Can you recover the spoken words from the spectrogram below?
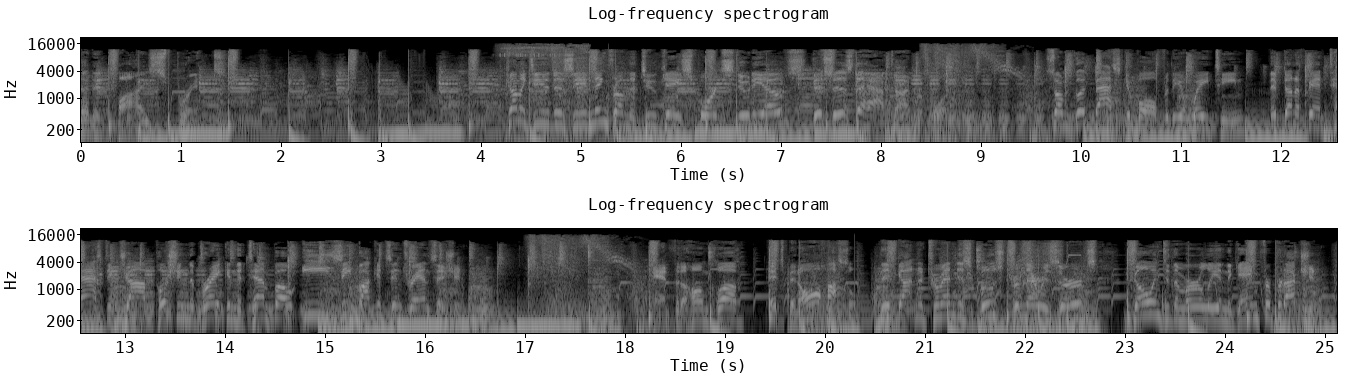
presented by Sprint. Coming to you this evening from the 2K Sports Studios, this is the halftime report. Some good basketball for the away team. They've done a fantastic job pushing the break and the tempo, easy buckets in transition. And for the home club, it's been all hustle. They've gotten a tremendous boost from their reserves, going to them early in the game for production.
